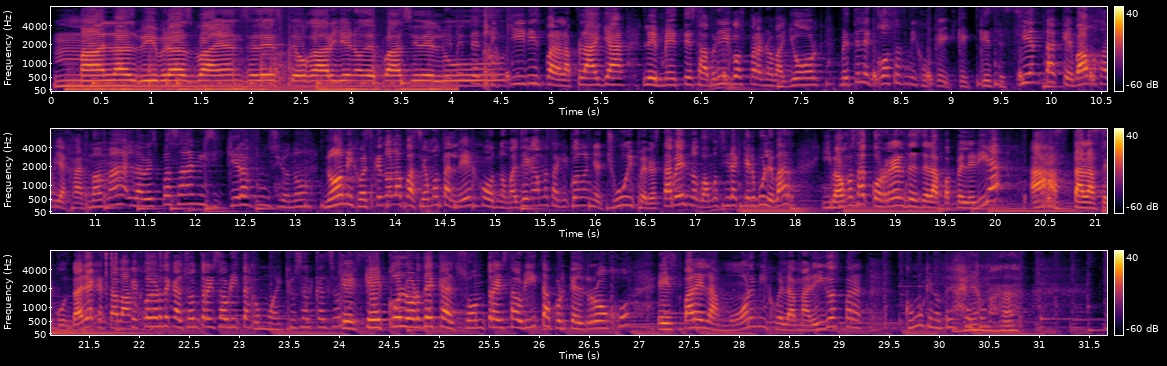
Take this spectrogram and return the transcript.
Malas vibras, váyanse de este hogar lleno de paz y de luz. Bikinis para la playa, le metes abrigos para Nueva York, métele cosas, mijo, que, que, que se sienta que vamos a viajar. Mamá, la vez pasada ni siquiera funcionó. No, mijo, es que no la paseamos tan lejos. Nomás llegamos aquí con Doña Chuy, pero esta vez nos vamos a ir aquí al bulevar y vamos a correr desde la papelería hasta la secundaria que está abajo. ¿Qué color de calzón traes ahorita? ¿Cómo hay que usar calzones? ¿Qué, ¿Qué color de calzón traes ahorita? Porque el rojo es para el amor, mijo. El amarillo es para. ¿Cómo que no traes Ay, calzón? mamá.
